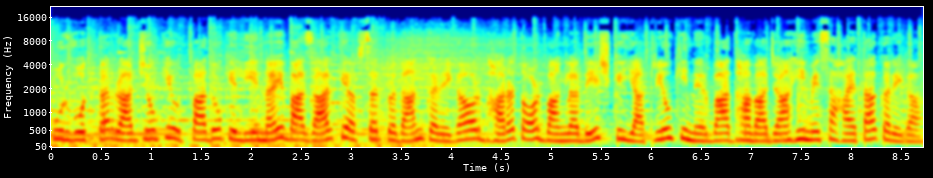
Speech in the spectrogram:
पूर्वोत्तर राज्यों के उत्पादों के लिए नए बाज़ार के अवसर प्रदान करेगा और भारत और बांग्लादेश के यात्रियों की निर्बाध आवाजाही में सहायता करेगा।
